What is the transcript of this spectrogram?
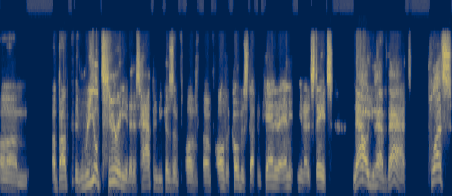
um, about the real tyranny that has happened because of, of, of all of the covid stuff in canada and the united states now you have that plus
